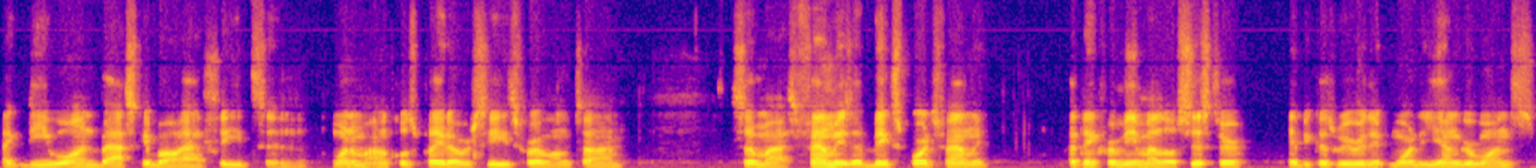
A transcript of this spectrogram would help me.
like D1 basketball athletes, and one of my uncles played overseas for a long time. So my family is a big sports family. I think for me and my little sister, because we were the, more the younger ones,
